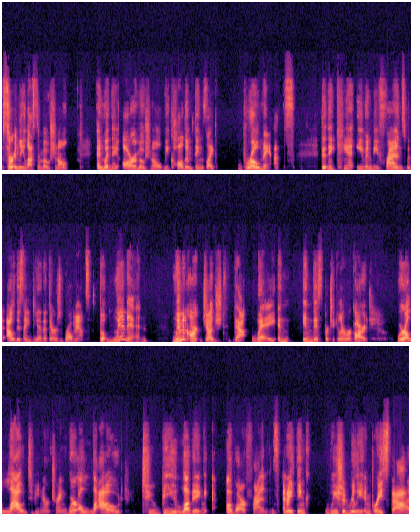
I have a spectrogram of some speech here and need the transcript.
certainly less emotional and when they are emotional we call them things like bromance that they can't even be friends without this idea that there's romance. But women, women aren't judged that way and in this particular regard. We're allowed to be nurturing, we're allowed to be loving of our friends. And I think we should really embrace that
